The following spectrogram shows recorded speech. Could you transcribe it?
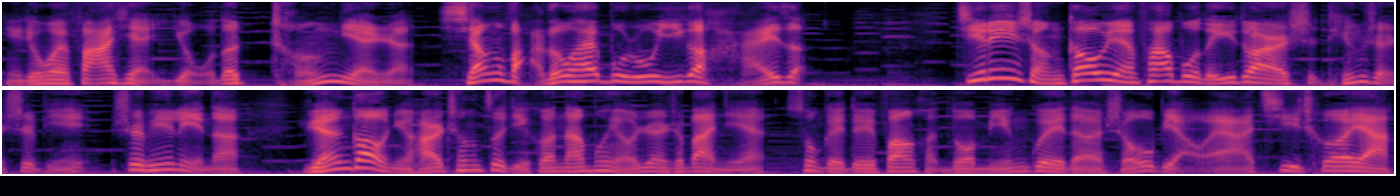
你就会发现，有的成年人想法都还不如一个孩子。吉林省高院发布的一段是庭审视频，视频里呢，原告女孩称自己和男朋友认识半年，送给对方很多名贵的手表呀、汽车呀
